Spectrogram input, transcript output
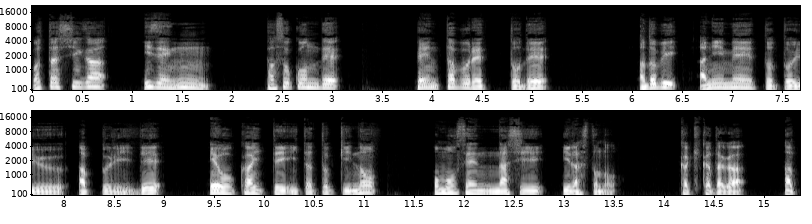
私が以前、パソコンで、ペンタブレットで、Adobe Animate というアプリで絵を描いていた時の重線なしイラストの描き方があっ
